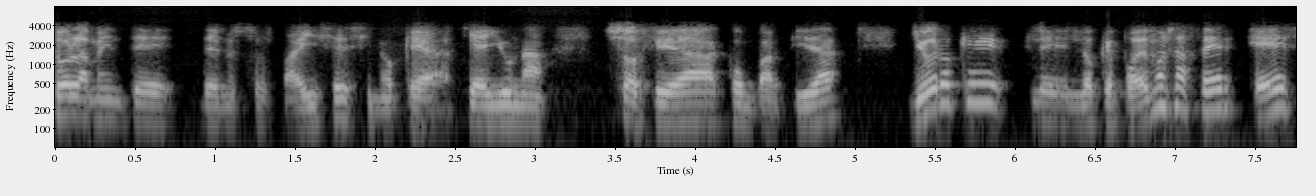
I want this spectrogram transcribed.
solamente de nuestros países, sino que aquí hay una sociedad compartida. Yo creo que lo que podemos hacer es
